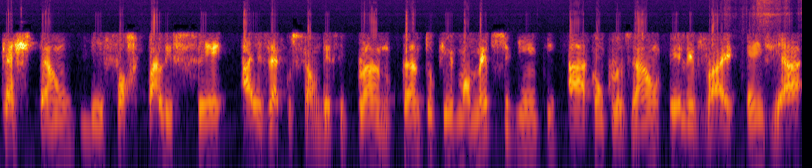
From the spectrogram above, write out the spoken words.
questão de fortalecer a execução desse plano, tanto que no momento seguinte, a conclusão, ele vai enviar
